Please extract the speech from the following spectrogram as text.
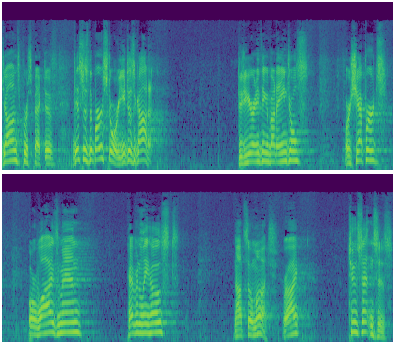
John's perspective. This is the birth story. You just got it. Did you hear anything about angels? Or shepherds? Or wise men? Heavenly host? Not so much, right? Two sentences.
